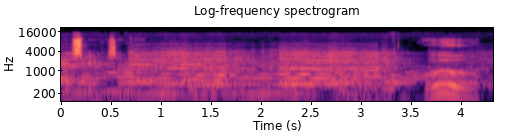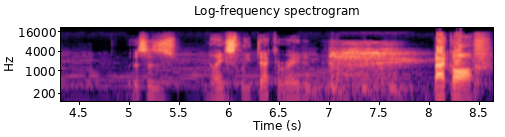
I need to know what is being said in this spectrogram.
No spears. Okay. Ooh, this is nicely decorated. Back off.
